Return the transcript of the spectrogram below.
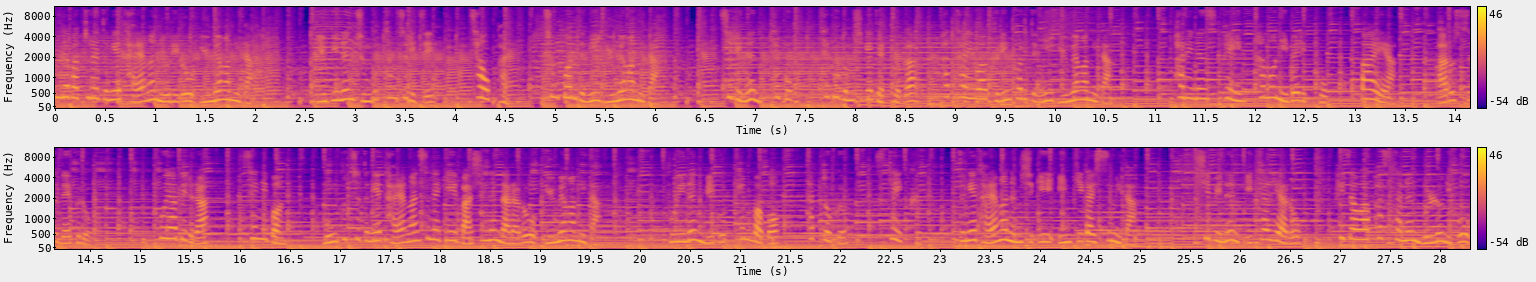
촐레바투레 등의 다양한 요리로 유명합니다. 6위는 중국 탕수리지, 차오판, 춘권 등이 유명합니다. 7위는 태국, 태국 음식의 대표가 팟타이와 그린커리 등이 유명합니다. 8위는 스페인, 하몬 이베리코, 빠에야, 아로스 네그로, 포야비르라, 생이번, 몽쿠츠 등의 다양한 스낵이 맛있는 나라로 유명합니다. 9위는 미국 햄버거, 핫도그, 스테이크 등의 다양한 음식이 인기가 있습니다. 10위는 이탈리아로 피자와 파스타는 물론이고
